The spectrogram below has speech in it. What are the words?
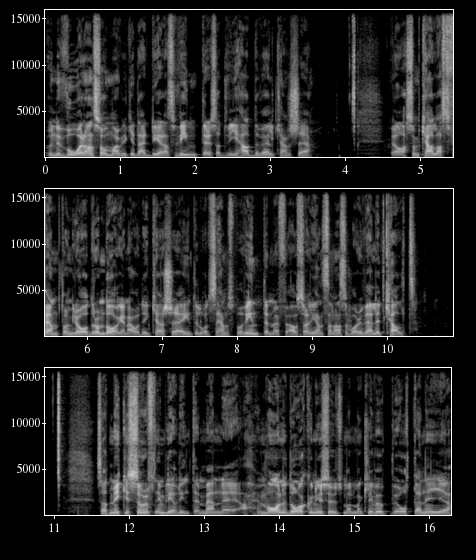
under våran sommar vilket är deras vinter så att vi hade väl kanske ja, som kallas 15 grader om dagarna och det kanske inte låter så hemskt på vintern men för australiensarna så var det väldigt kallt. Så att mycket surfning blev det inte, men eh, en vanlig dag kunde ju se ut som att man klev upp vid 8-9,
